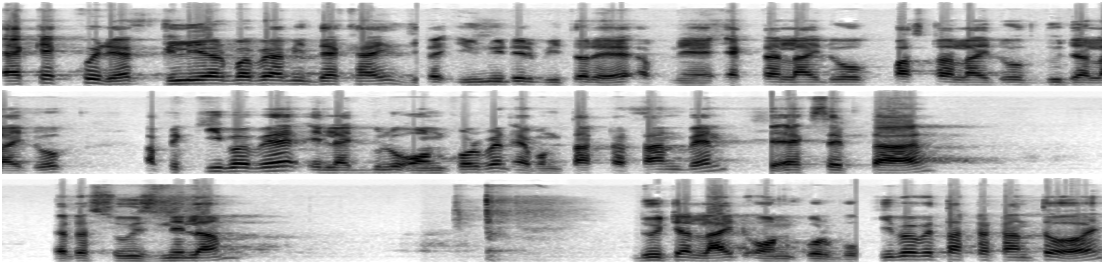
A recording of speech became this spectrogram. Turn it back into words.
এক এক করে ক্লিয়ার ভাবে আমি দেখাই যেটা ইউনিটের ভিতরে আপনি একটা লাইট হোক, পাঁচটা লাইট হোক, দুইটা লাইট হোক, আপনি কীভাবে এই লাইটগুলো অন করবেন এবং তারটা টানবেন। এক সেট তার, একটা সুইচ নিলাম। দুইটা লাইট অন করব। কীভাবে তারটা টানতে হয়?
